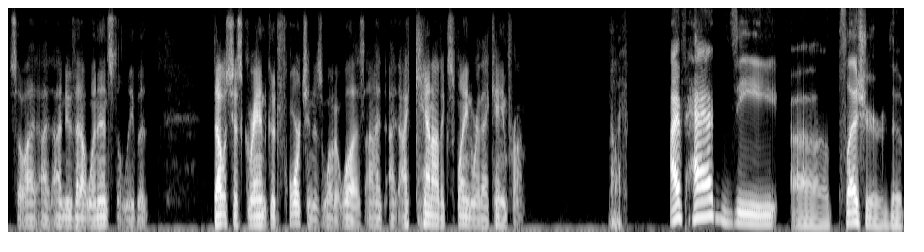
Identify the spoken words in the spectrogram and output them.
So I, I, I knew that one instantly. But that was just grand good fortune is what it was. I, I, I cannot explain where that came from. I've had the uh, pleasure the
